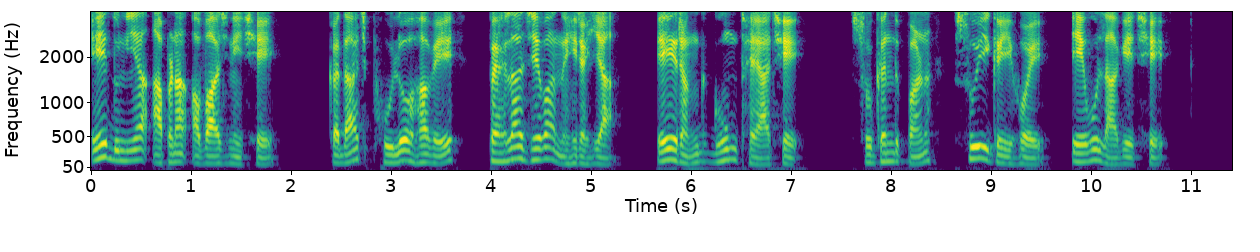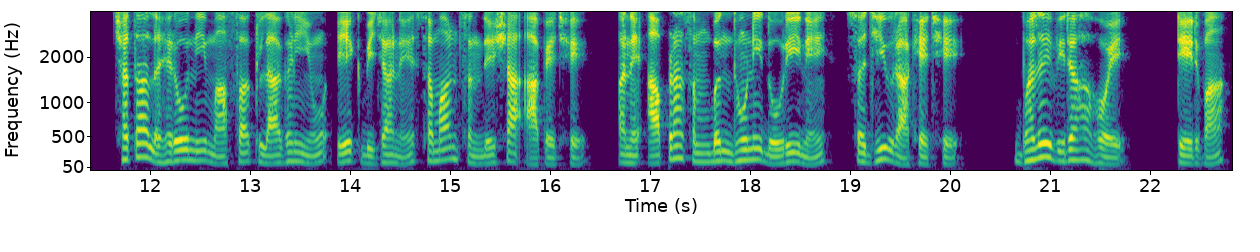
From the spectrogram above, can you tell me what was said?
એ દુનિયા આપણા અવાજની છે. કદાચ ફૂલો હવે પહેલા જેવા નહીં રહ્યા. એ રંગ ગુમ થયા છે. સુગંધ પણ સૂઈ ગઈ હોય એવું લાગે છે. છતાં લહેરોની માફક લાગણીઓ એકબીજાને સમાન સંદેશા આપે છે અને આપણા સંબંધોની દોરીને સજીવ રાખે છે. ભલે વિરહ હોય, ટેરવા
